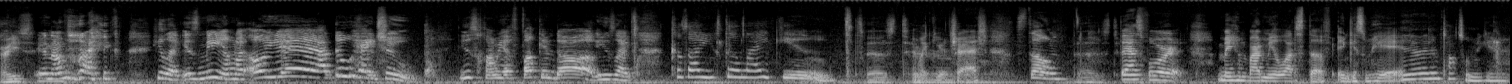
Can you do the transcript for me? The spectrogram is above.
Are you serious? And I'm like, he like, it's me. I'm like, oh yeah, I do hate you. You used to call me a fucking dog. He's like, cause I used to like you. That's I'm terrible. like, you're trash. So That. Fast forward, made him buy me a lot of stuff and get some head, and then I didn't talk to him again.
